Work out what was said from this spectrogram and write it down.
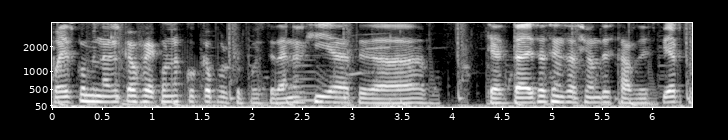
Puedes combinar el café con la coca porque pues te da energía, te da, te da esa sensación de estar despierto.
